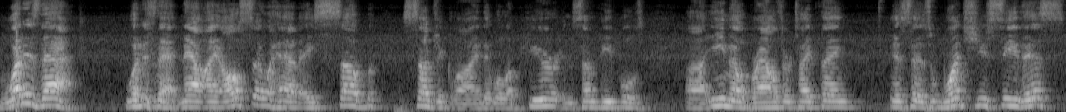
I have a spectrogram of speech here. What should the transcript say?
What is that? What is that? Now I also have a sub subject line that will appear in some people's uh, email browser type thing. It says once you see this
